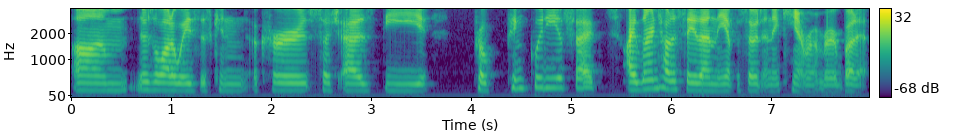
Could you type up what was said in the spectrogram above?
Um, there's a lot of ways this can occur, such as the propinquity effect. I learned how to say that in the episode, and I can't remember, but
